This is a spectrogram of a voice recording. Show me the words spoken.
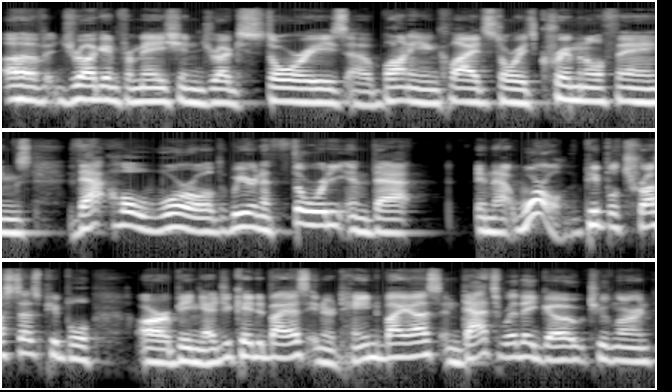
of drug information, drug stories, uh, Bonnie and Clyde stories, criminal things. That whole world, we are an authority in that in that world. People trust us, people are being educated by us, entertained by us, and that's where they go to learn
